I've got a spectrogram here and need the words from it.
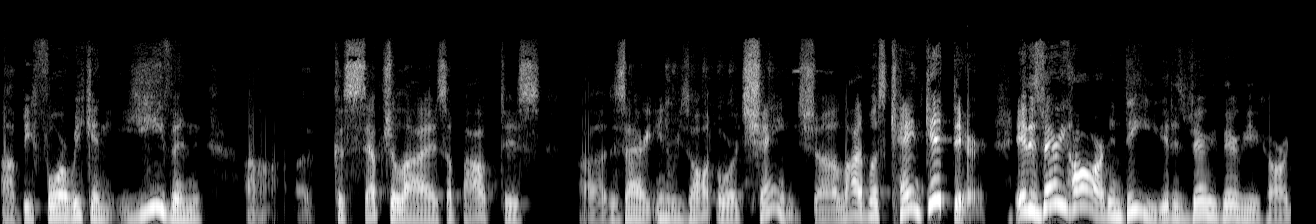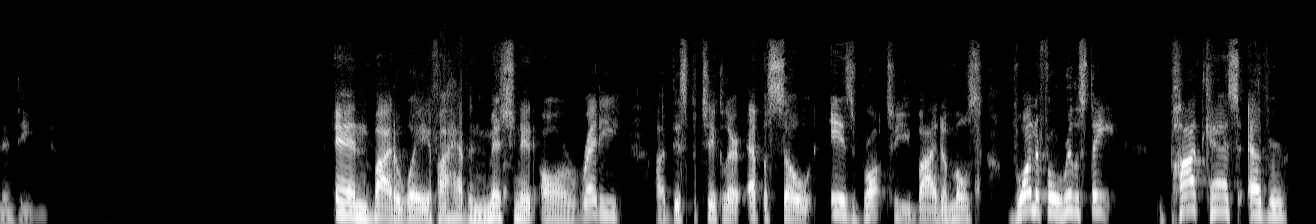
uh, before we can even uh, conceptualize about this uh, desired end result or change. A lot of us can't get there. It is very hard indeed. It is very, very hard indeed. And by the way, if I haven't mentioned it already, uh, this particular episode is brought to you by the most wonderful real estate podcast ever.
